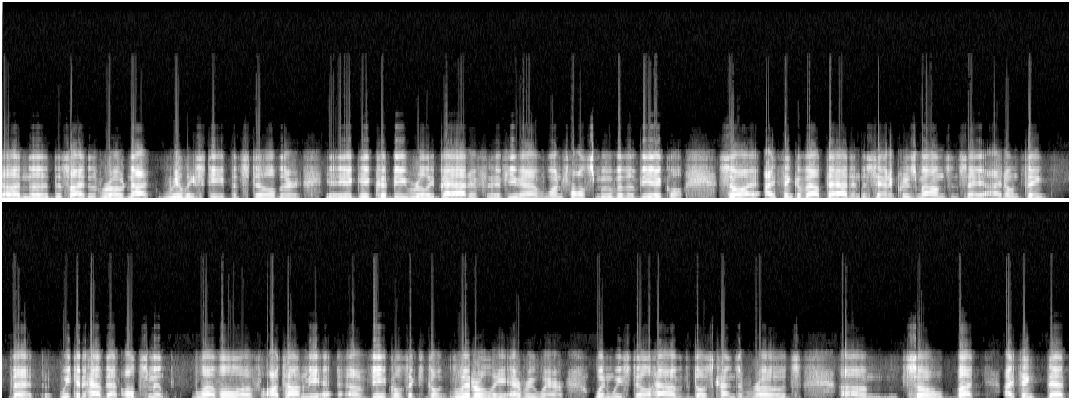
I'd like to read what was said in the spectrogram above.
on the, the side of the road not really steep but still there it, it could be really bad if if you have one false move of the vehicle so I, I think about that in the Santa Cruz Mountains and say I don't think that we can have that ultimate level of autonomy of vehicles that can go literally everywhere when we still have those kinds of roads. Um, so, but I think that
